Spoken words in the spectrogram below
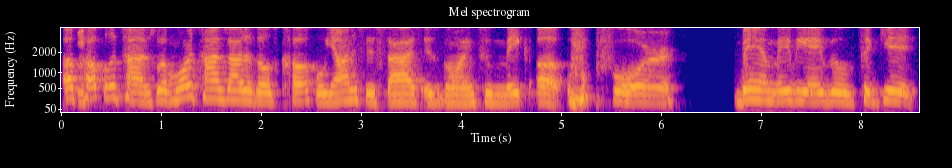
A couple of times, but more times out of those couple, Giannis's size is going to make up for Bam maybe able to get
